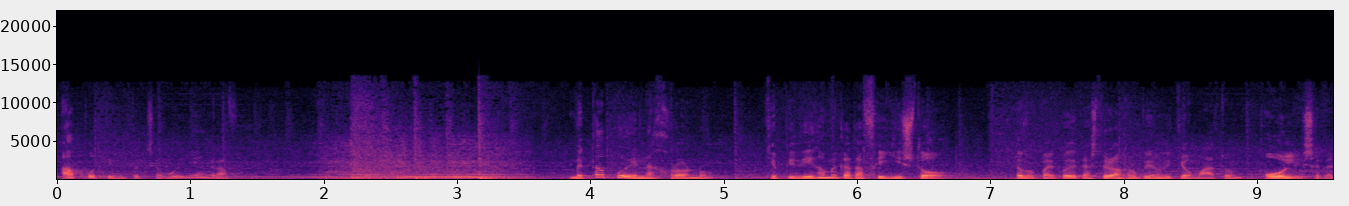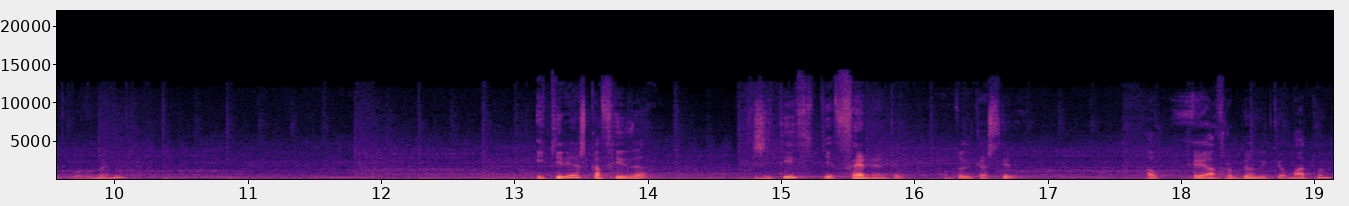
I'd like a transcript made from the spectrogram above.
από την υπεξαγωγή εγγράφων. Μετά από ένα χρόνο, και επειδή είχαμε καταφύγει στο Ευρωπαϊκό Δικαστήριο Ανθρωπίνων Δικαιωμάτων, όλοι σε κατηγορούμενοι, η κυρία Σκαφίδα ζητήθηκε, φαίνεται, από το Δικαστήριο ε, Ανθρωπίνων Δικαιωμάτων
